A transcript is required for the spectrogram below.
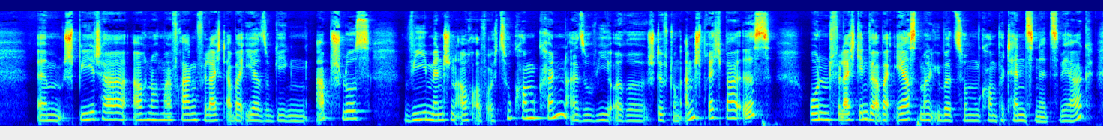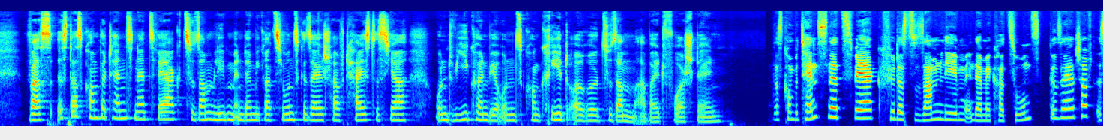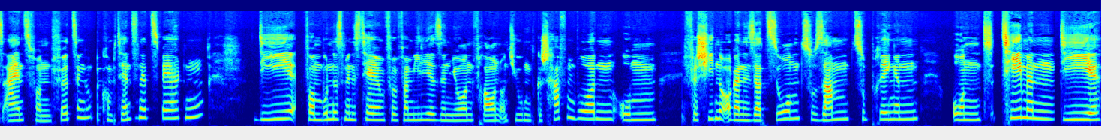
ähm, später auch noch mal fragen, vielleicht aber eher so gegen Abschluss wie Menschen auch auf euch zukommen können, also wie eure Stiftung ansprechbar ist. Und vielleicht gehen wir aber erstmal über zum Kompetenznetzwerk. Was ist das Kompetenznetzwerk? Zusammenleben in der Migrationsgesellschaft heißt es ja. Und wie können wir uns konkret eure Zusammenarbeit vorstellen? Das Kompetenznetzwerk für das Zusammenleben in der Migrationsgesellschaft ist eins von 14 Kompetenznetzwerken die vom Bundesministerium für Familie, Senioren, Frauen und Jugend geschaffen wurden, um verschiedene Organisationen zusammenzubringen und Themen, die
